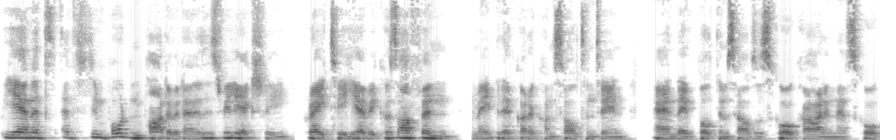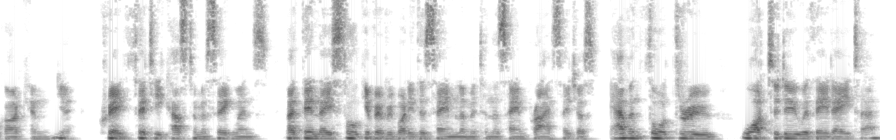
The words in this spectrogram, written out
Yeah, and it's it's an important part of it. And it's really actually great to hear because often maybe they've got a consultant in and they've built themselves a scorecard, and that scorecard can you know, create 30 customer segments, but then they still give everybody the same limit and the same price. They just haven't thought through what to do with their data.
